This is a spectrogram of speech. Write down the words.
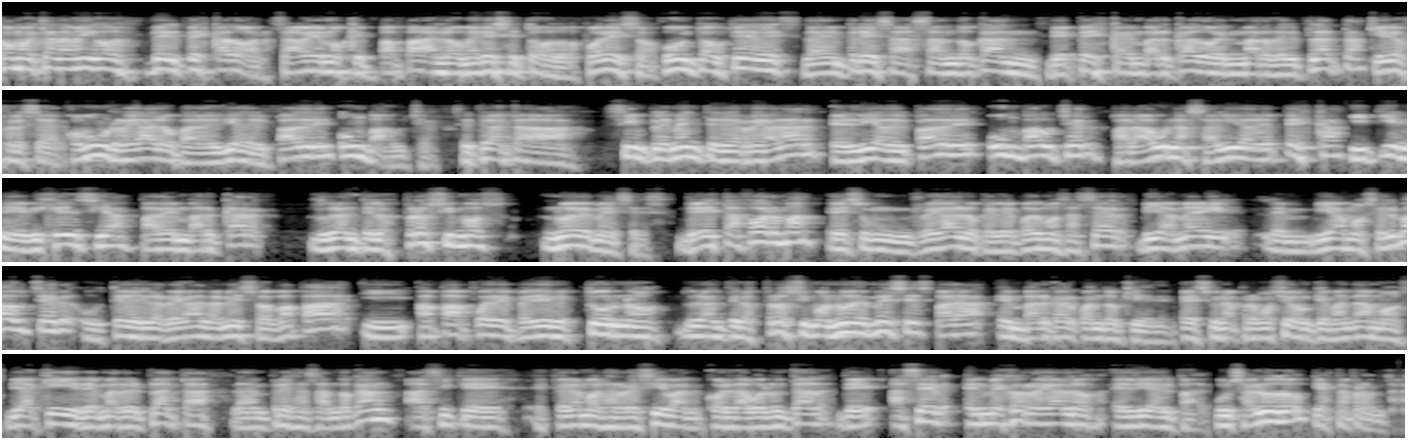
¿Cómo están amigos del pescador? Sabemos que papá lo merece todo. Por eso, junto a ustedes, la empresa Sandocan de pesca embarcado en Mar del Plata quiere ofrecer como un regalo para el Día del Padre un voucher. Se trata simplemente de regalar el Día del Padre un voucher para una salida de pesca y tiene vigencia para embarcar durante los próximos nueve meses. De esta forma, es un regalo que le podemos hacer vía mail, le enviamos el voucher, ustedes le regalan eso a papá y papá puede pedir turno durante los próximos nueve meses para embarcar cuando quieren. Es una promoción que mandamos de aquí, de Mar del Plata, la empresa Sandocan, así que esperamos la reciban con la voluntad de hacer el mejor regalo el Día del Padre. Un saludo y hasta pronto.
